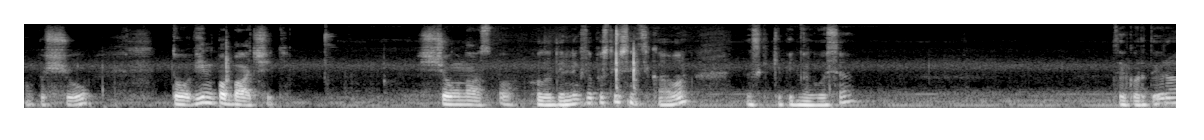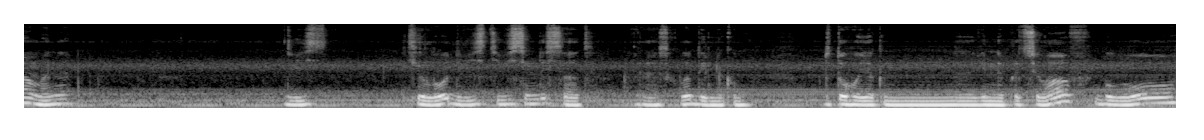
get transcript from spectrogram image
опущу, то він побачить, що у нас. О, холодильник запустився, цікаво, наскільки піднялося. Це квартира у мене 200 кіло 280 з холодильником. До того, як він не працював, було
